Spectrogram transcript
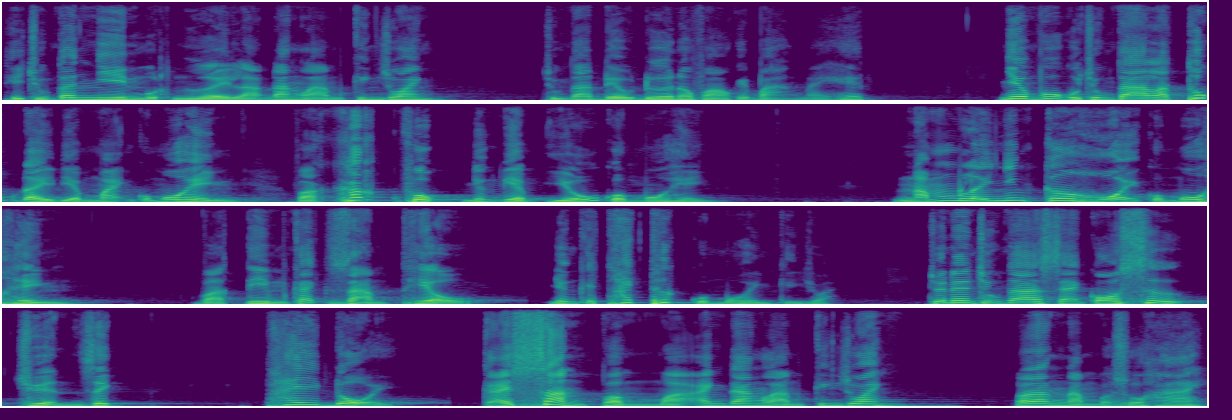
thì chúng ta nhìn một người là đang làm kinh doanh, chúng ta đều đưa nó vào cái bảng này hết. Nhiệm vụ của chúng ta là thúc đẩy điểm mạnh của mô hình và khắc phục những điểm yếu của mô hình. Nắm lấy những cơ hội của mô hình và tìm cách giảm thiểu những cái thách thức của mô hình kinh doanh. Cho nên chúng ta sẽ có sự chuyển dịch, thay đổi cái sản phẩm mà anh đang làm kinh doanh. Nó đang nằm ở số 2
